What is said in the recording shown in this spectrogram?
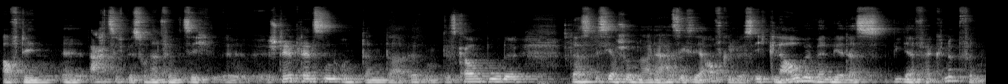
auf den äh, 80 bis 150 äh, Stellplätzen und dann da irgendeine Discountbude. Das ist ja schon leider, hat sich sehr aufgelöst. Ich glaube, wenn wir das wieder verknüpfen,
